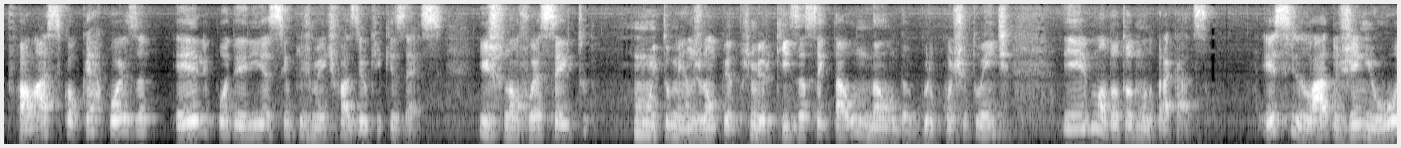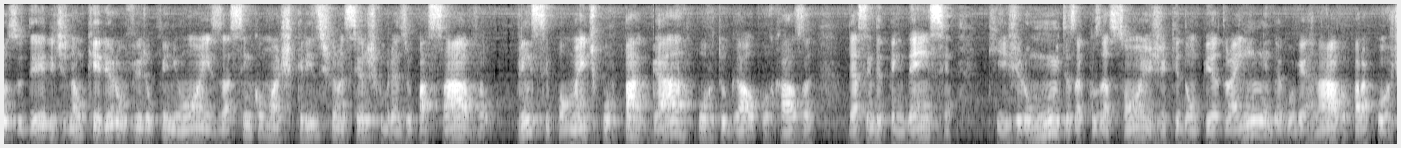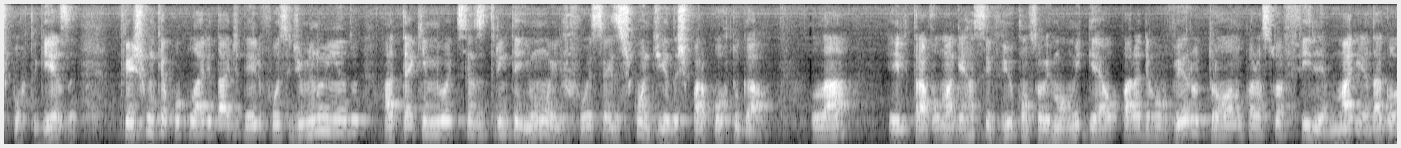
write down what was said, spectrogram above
falasse qualquer coisa, ele poderia simplesmente fazer o que quisesse. Isso não foi aceito, muito menos Dom Pedro I quis aceitar o não do grupo constituinte e mandou todo mundo para casa. Esse lado genioso dele de não querer ouvir opiniões, assim como as crises financeiras que o Brasil passava, principalmente por pagar Portugal por causa dessa independência, que gerou muitas acusações de que Dom Pedro ainda governava para a corte portuguesa, fez com que a popularidade dele fosse diminuindo até que em 1831 ele fosse às escondidas para Portugal. Lá ele travou uma guerra civil com seu irmão Miguel para devolver o trono para sua filha, Maria da Glória.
